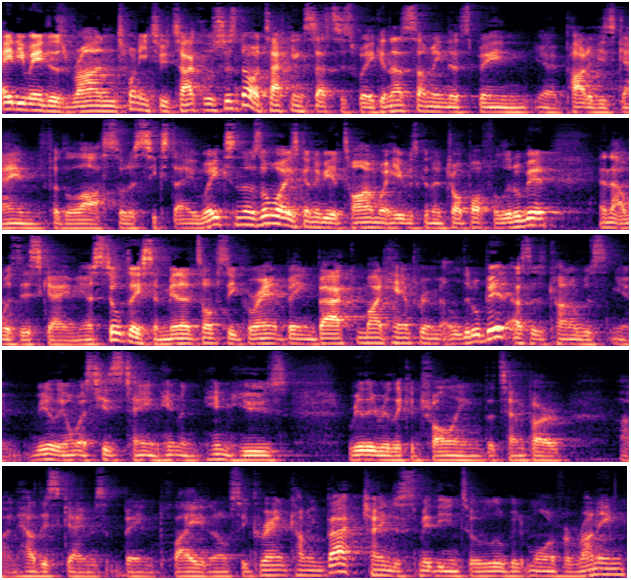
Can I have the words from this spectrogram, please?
80 meters run, 22 tackles, just no attacking stats this week, and that's something that's been you know part of his game for the last sort of six to eight weeks. And there's always going to be a time where he was going to drop off a little bit, and that was this game. You know, still decent minutes. Obviously, Grant being back might hamper him a little bit, as it kind of was you know really almost his team, him and him Hughes, really really controlling the tempo. Uh, and how this game is being played, and obviously Grant coming back changes Smithy into a little bit more of a running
